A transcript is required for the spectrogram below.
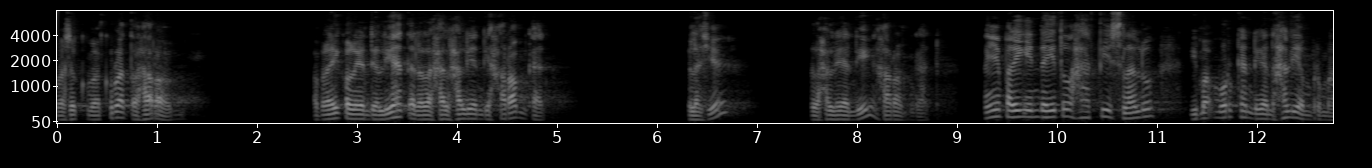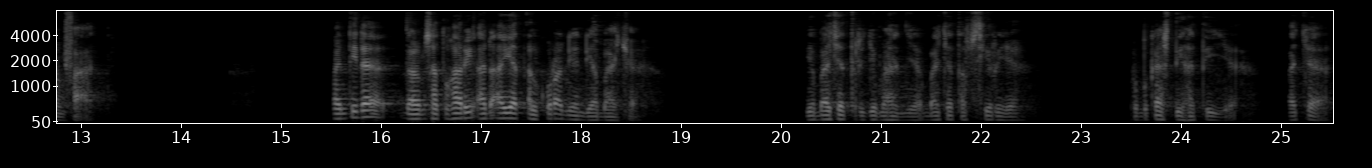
Masuk ke makruh atau haram. Apalagi kalau yang dia lihat adalah hal-hal yang diharamkan. Jelas ya? Hal-hal yang diharamkan. Makanya paling indah itu hati selalu dimakmurkan dengan hal yang bermanfaat. Paling tidak dalam satu hari ada ayat Al-Quran yang dia baca. Dia baca terjemahannya, baca tafsirnya. Berbekas di hatinya. Baca.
